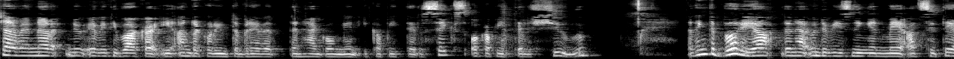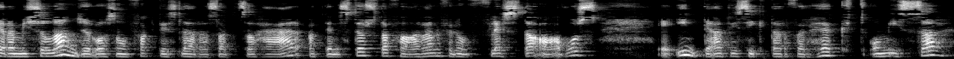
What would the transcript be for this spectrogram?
Kära vänner, nu är vi tillbaka i Andra Korinthierbrevet den här gången i kapitel 6 och kapitel 7. Jag tänkte börja den här undervisningen med att citera Michelangelo som faktiskt lär ha sagt så här att den största faran för de flesta av oss är inte att vi siktar för högt och missar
